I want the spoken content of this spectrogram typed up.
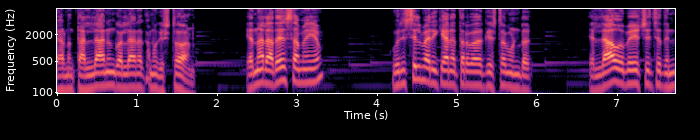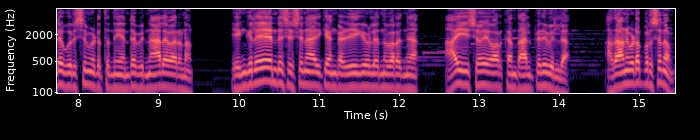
കാരണം തല്ലാനും കൊല്ലാനൊക്കെ നമുക്ക് ഇഷ്ടമാണ് എന്നാൽ അതേസമയം കുരിശിൽ മരിക്കാൻ എത്ര പേർക്ക് ഇഷ്ടമുണ്ട്? എല്ലാം ഉപേക്ഷിച്ച് നിന്റെ കുരിശുമെടുത്ത് നീ എന്റെ പിന്നാലെ വരണം. എങ്കിലേ എന്റെ ശിഷ്യനായിരിക്കാൻ കഴിയുകയുള്ളൂ എന്ന് പറഞ്ഞ ആ ഈശോയെ ഓർക്കാൻ താല്പര്യമില്ല. അതാണ് ഇവിടെ പ്രശ്നം.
